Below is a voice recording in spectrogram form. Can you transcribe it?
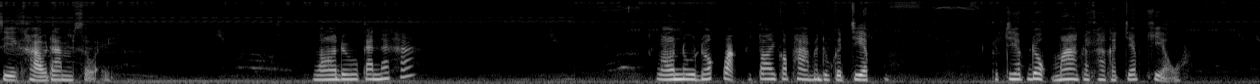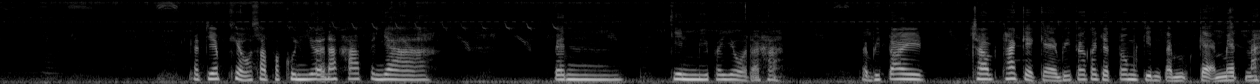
สีขาวดำสวย รอดูกันนะคะรอดูนกกวักพี่ต้อยก็พามาดูกระเจี๊ยบ กระเจี๊ยบดกมากเลยค่ะ กระเจี๊ยบเขียว กระเจี๊ยบเขียวสรรพคุณเยอะนะคะ เป็นยา เป็นกินมีประโยชน์อะค่ะ แต่พี่ต้อยชอบถ้าแก่ๆพี่ต้อยก็จะต้มกินแต่แกะเม็ดนะ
